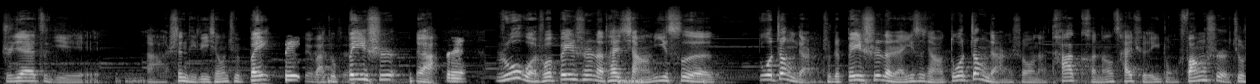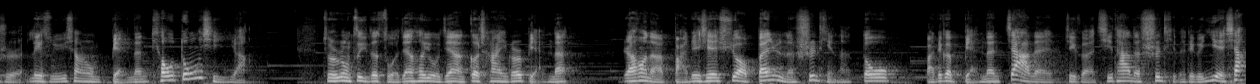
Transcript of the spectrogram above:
直接自己啊身体力行去背，背对吧？就背尸，对吧？对。如果说背尸呢，他想一次多挣点儿，就是背尸的人一次想要多挣点儿的时候呢，他可能采取的一种方式就是类似于像用扁担挑东西一样，就是用自己的左肩和右肩啊各插一根扁担，然后呢，把这些需要搬运的尸体呢，都把这个扁担架在这个其他的尸体的这个腋下。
